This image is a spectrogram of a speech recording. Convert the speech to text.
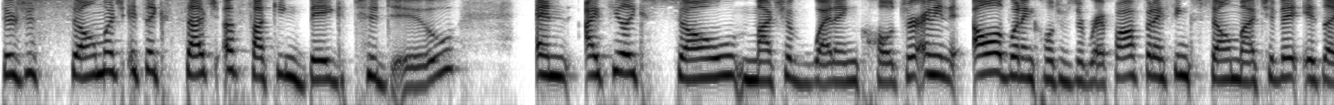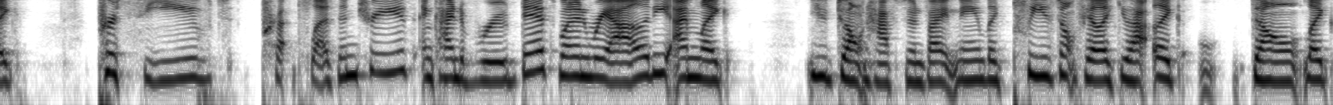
there's just so much it's like such a fucking big to do and I feel like so much of wedding culture, I mean, all of wedding culture is a ripoff, but I think so much of it is like perceived pre- pleasantries and kind of rudeness when in reality, I'm like, you don't have to invite me. Like, please don't feel like you have, like, don't, like,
